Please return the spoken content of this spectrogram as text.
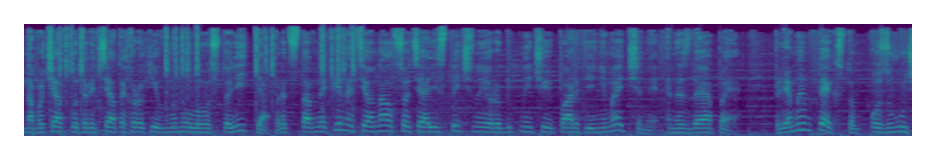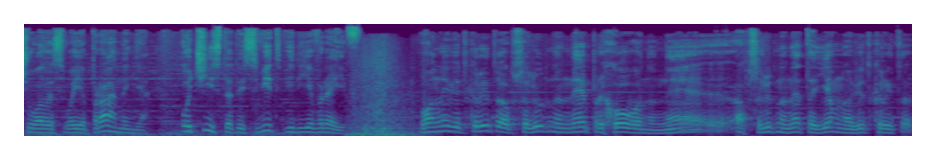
На початку 30-х років минулого століття представники Націонал-соціалістичної робітничої партії Німеччини НСДАП прямим текстом озвучували своє прагнення очистити світ від євреїв. Вони відкрито, абсолютно не приховано, не, абсолютно не таємно відкрито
